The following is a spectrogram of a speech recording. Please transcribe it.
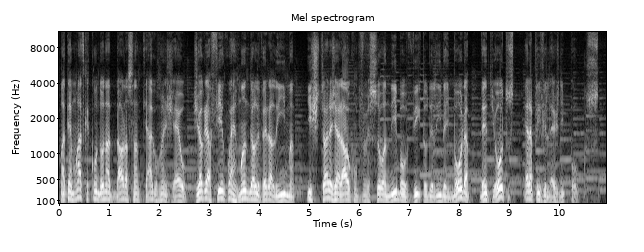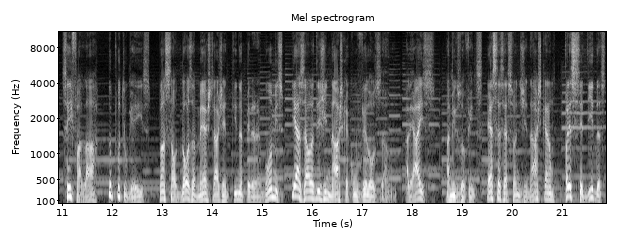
matemática com Dona Daura Santiago Rangel, geografia com Hermano de Oliveira Lima, história geral com o professor Aníbal Victor de Lima e Moura, dentre outros, era privilégio de poucos. Sem falar no português, com a saudosa mestra argentina Pereira Gomes e as aulas de ginástica com Velozão. Aliás, amigos ouvintes, essas sessões de ginástica eram precedidas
